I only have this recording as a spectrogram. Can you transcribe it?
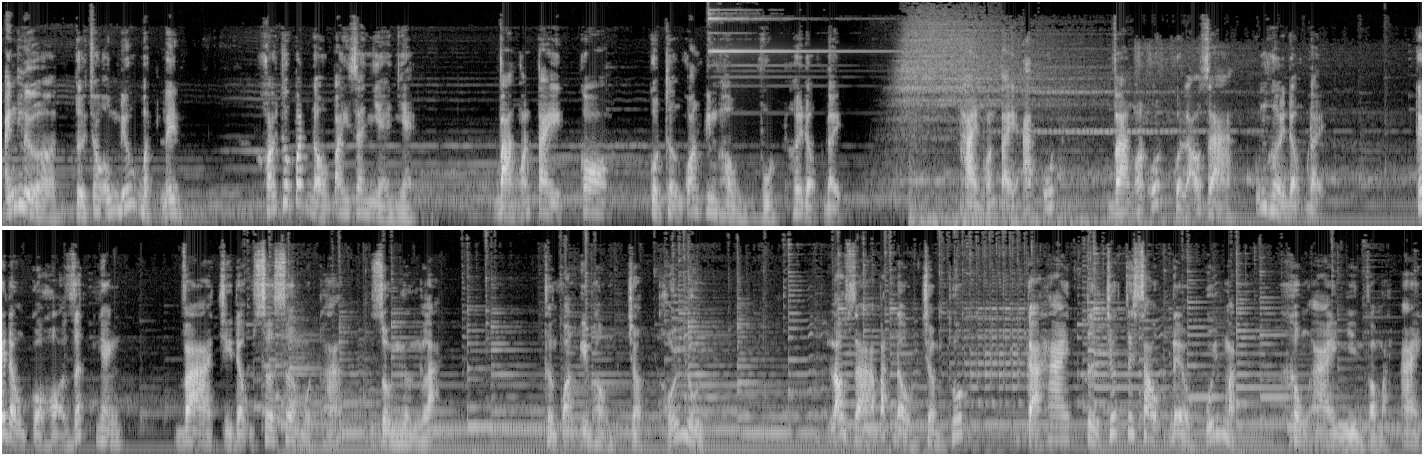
Ánh lửa từ trong ống điếu bật lên, khói thuốc bắt đầu bay ra nhẹ nhẹ. Ba ngón tay co của thượng quan Kim Hồng vụt hơi động đậy. Hai ngón tay áp út và ngón út của lão già cũng hơi động đậy. Cái động của họ rất nhanh và chỉ động sơ sơ một thoáng rồi ngừng lại. Thượng quan Kim Hồng chợt thối lui. Lão già bắt đầu châm thuốc, cả hai từ trước tới sau đều cúi mặt, không ai nhìn vào mặt ai,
